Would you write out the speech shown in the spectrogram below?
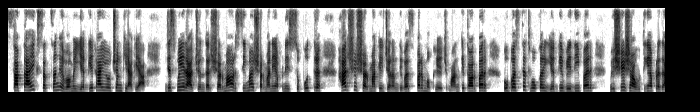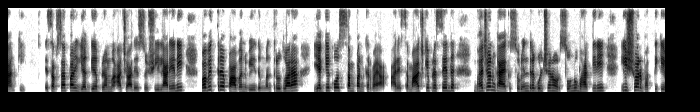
साप्ताहिक सत्संग एवं यज्ञ का आयोजन किया गया, जिसमें राजेंद्र शर्मा और सीमा शर्मा ने अपने सुपुत्र हर्ष शर्मा के जन्म दिवस पर मुख्य यजमान के तौर पर उपस्थित होकर यज्ञ वेदी पर विशेष आहुतियाँ प्रदान की। इस अवसर पर यज्ञ ब्रह्म आचार्य सुशील आर्य ने पवित्र पावन वेद मंत्रों द्वारा यज्ञ को संपन्न करवाया। आर्य समाज के प्रसिद्ध भजन गायक सुरेंद्र गुलशन और सोनू भारती ने ईश्वर भक्ति के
